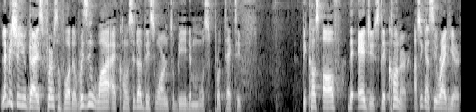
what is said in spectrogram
let me show you guys, first of all, the reason why I consider this one to be the most protective. Because of the edges, the corner, as you can see right here.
